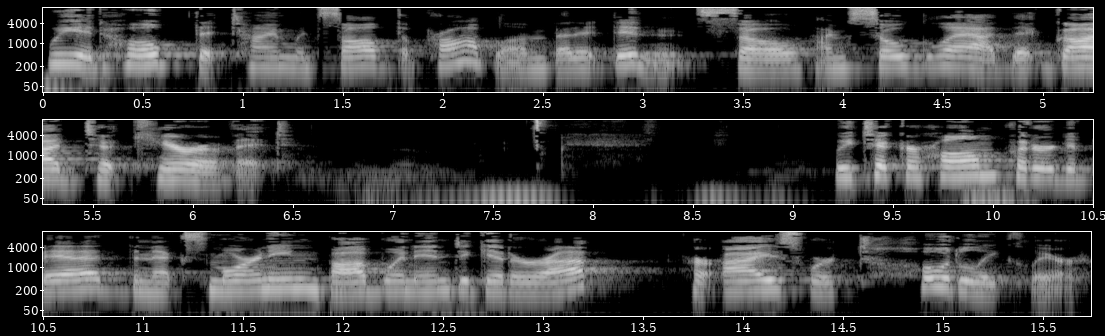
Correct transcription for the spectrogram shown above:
we had hoped that time would solve the problem, but it didn't. So I'm so glad that God took care of it. We took her home, put her to bed. The next morning, Bob went in to get her up. Her eyes were totally clear.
